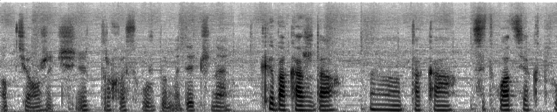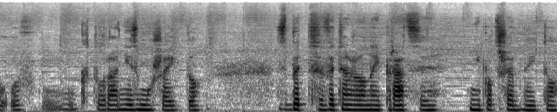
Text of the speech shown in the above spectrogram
odciążyć e, trochę służby medyczne. Chyba każda taka sytuacja, która nie zmusza ich do zbyt wytężonej pracy, niepotrzebnej, to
